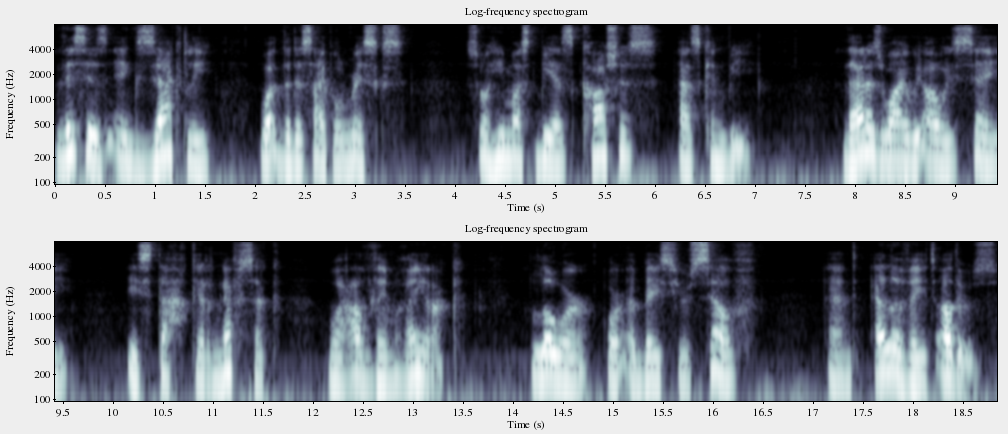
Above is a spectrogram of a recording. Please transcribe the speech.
This is exactly what the disciple risks, so he must be as cautious as can be. That is why we always say, استحقر نفسك وعظم غيرك. Lower or abase yourself and elevate others,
